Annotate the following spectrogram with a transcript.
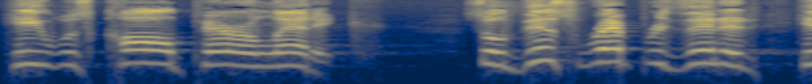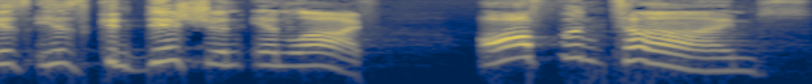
He was called paralytic. So this represented his, his condition in life. Oftentimes,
